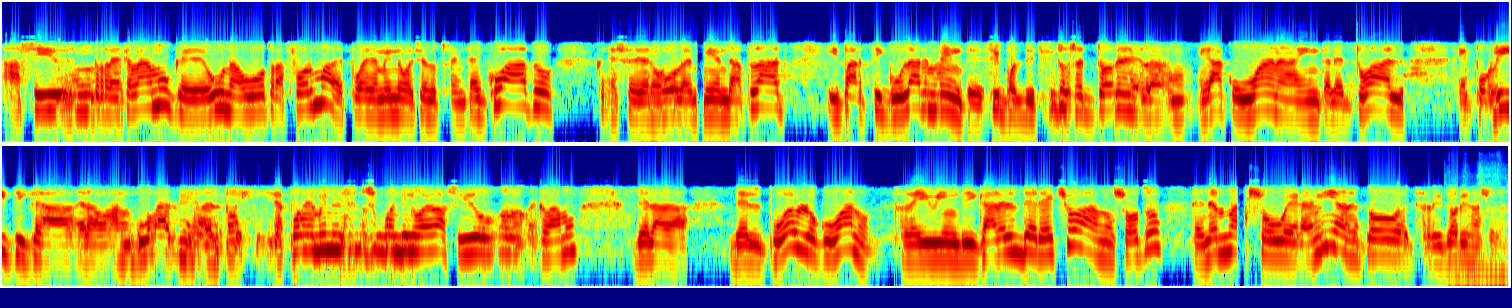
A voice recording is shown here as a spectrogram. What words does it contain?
ha sido un reclamo que de una u otra forma, después de 1934, que se derogó la enmienda Platt, y particularmente, sí, por distintos sectores de la comunidad cubana, intelectual, eh, política, de la vanguardia del país. Después de 1959 ha sido un reclamo de la del pueblo cubano, reivindicar el derecho a nosotros tener una soberanía de todo el territorio nacional.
